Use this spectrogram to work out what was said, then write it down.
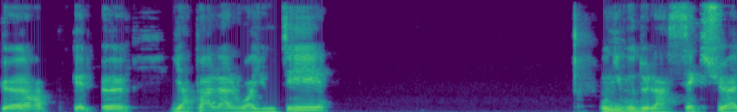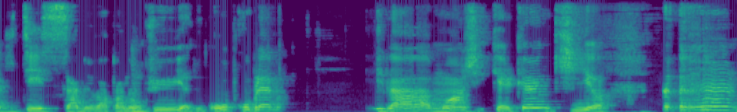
cœur pour quelqu'un, il n'y a pas la loyauté, au niveau de la sexualité, ça ne va pas non plus. Il y a de gros problèmes. Et là, moi, j'ai quelqu'un qui euh,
